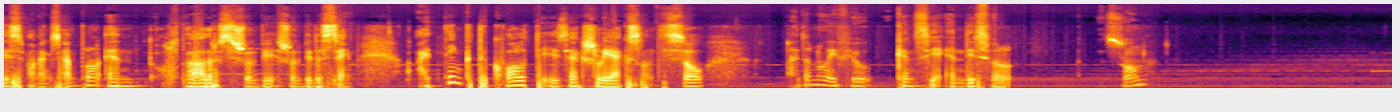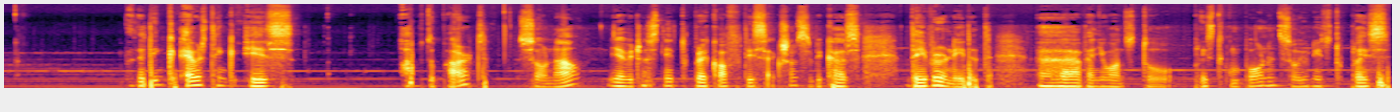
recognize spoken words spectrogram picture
this one example and all the others should be should be the same. I think the quality is actually excellent. So i don't know if you can see and this will zoom but i think everything is up to part so now yeah we just need to break off these sections because they were needed. Uh, when you want to place the components so you need to place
